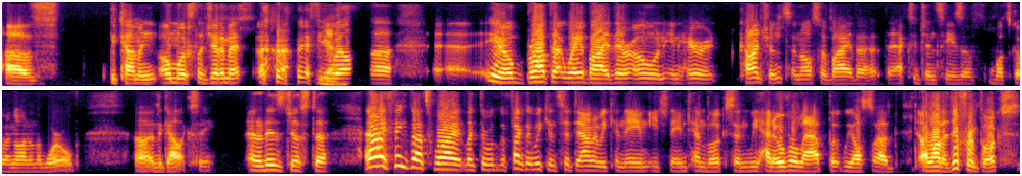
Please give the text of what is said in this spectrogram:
of becoming almost legitimate, if you yeah. will. Uh, uh, you know, brought that way by their own inherent conscience and also by the, the exigencies of what's going on in the world, uh, in the galaxy and it is just uh, and i think that's why like the, the fact that we can sit down and we can name each name 10 books and we had overlap but we also had a lot of different books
